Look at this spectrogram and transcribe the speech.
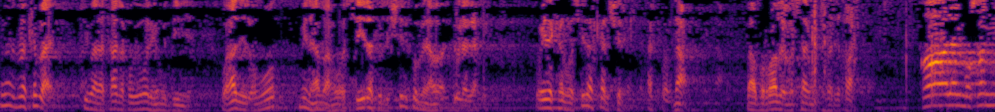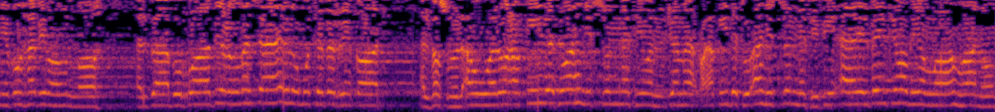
من الكبائر فيما يتعلق بأمورهم الدينية. وهذه الأمور منها ما هو وسيلة للشرك ومنها دون ذلك. وإذا كان وسيلة كان شرك أكبر. نعم. باب الرابع مسائل المتفرقات قال المصنف حفظه الله الباب الرابع مسائل متفرقات الفصل الأول عقيدة أهل السنة والجماعة عقيدة أهل السنة في آل البيت رضي الله عنهم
